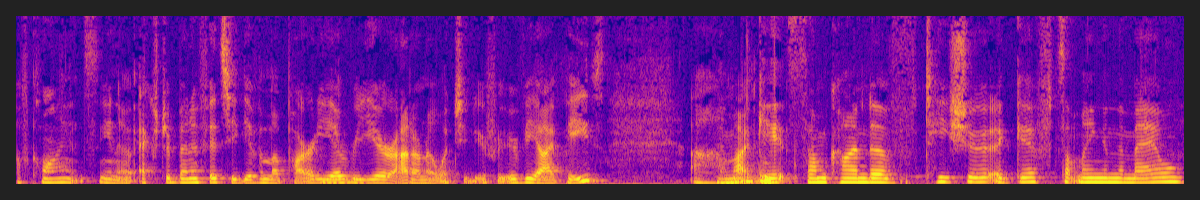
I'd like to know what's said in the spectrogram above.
of clients. You know, extra benefits. You give them a party every year. I don't know what you do for your VIPs. You Um, might get some kind of T-shirt, a gift, something in the mail.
